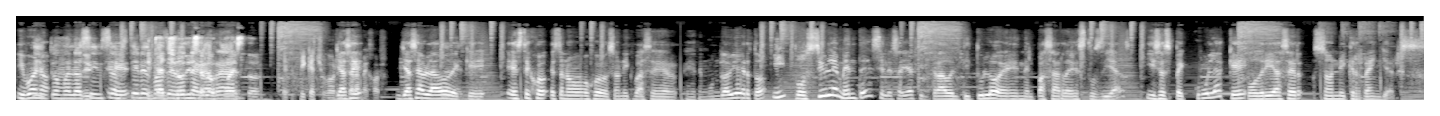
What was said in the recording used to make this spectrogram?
y bueno, Como en los Simpsons eh, tienes más de dónde agarrar. El Pikachu Ya era mejor. ya se ha hablado de que este juego, este nuevo juego de Sonic va a ser eh, de mundo abierto y posiblemente se les haya filtrado el título en el pasar de estos días y se especula que podría ser Sonic Rangers.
